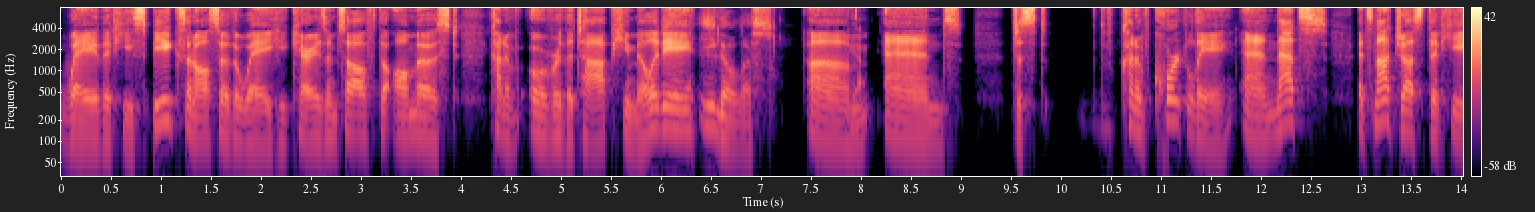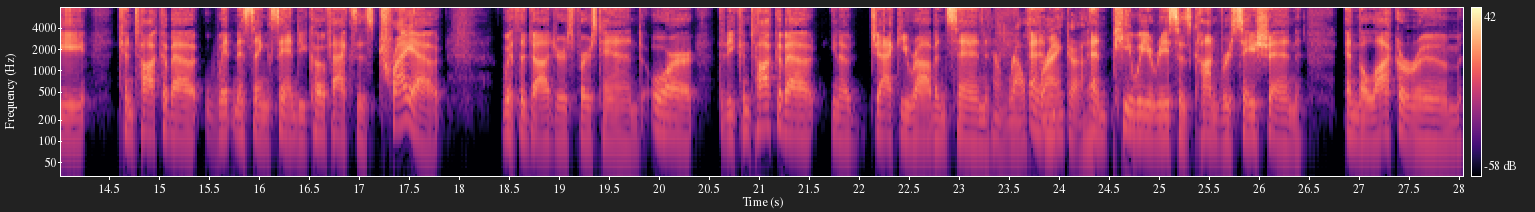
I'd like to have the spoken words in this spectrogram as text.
way that he speaks and also the way he carries himself, the almost kind of over the top humility, egoless, um, yeah. and just kind of courtly. And that's it's not just that he can talk about witnessing Sandy Koufax's tryout with the Dodgers firsthand, or that he can talk about, you know, Jackie Robinson and Ralph and, Branca and Pee Wee Reese's conversation in the locker room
